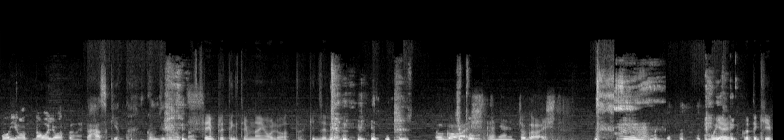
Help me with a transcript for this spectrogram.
olhota, na olhota, né? Tarrasqueta, como diria meu pai. Sempre tem que terminar em olhota. Que dizer, né? tu gosta, né? Tu gosta. Mulher, escuta aqui.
